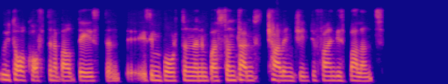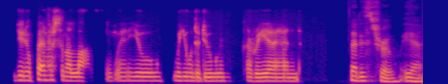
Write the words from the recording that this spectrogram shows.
we talk often about this, and it's important and but sometimes challenging to find this balance, you know, personal life when you what you want to do in career and that is true. Yeah.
